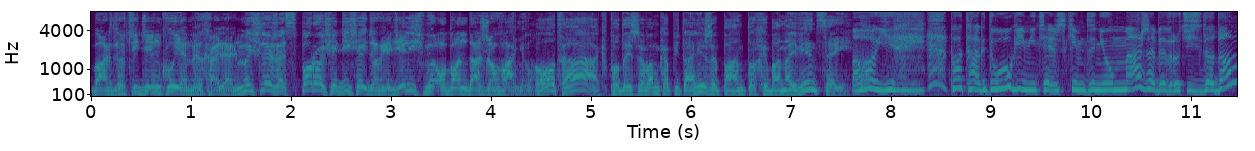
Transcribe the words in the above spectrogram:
Bardzo ci dziękujemy, Helen. Myślę, że sporo się dzisiaj dowiedzieliśmy o bandażowaniu. O tak, podejrzewam, kapitanie, że pan to chyba najwięcej. Ojej, po tak długim i ciężkim dniu marzę, by wrócić do domu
